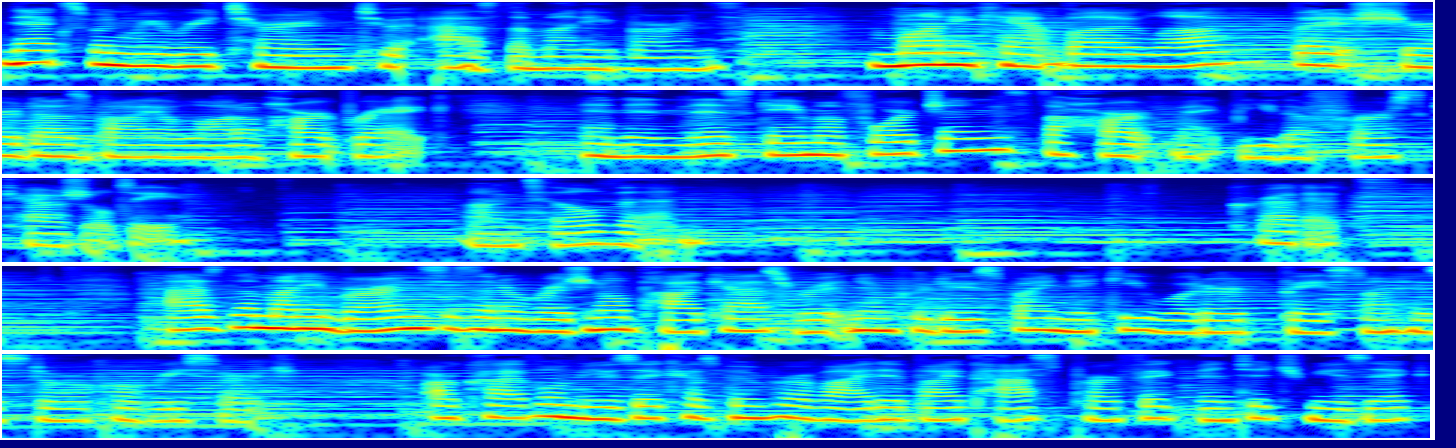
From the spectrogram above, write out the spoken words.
Next, when we return to As the Money Burns, money can't buy love, but it sure does buy a lot of heartbreak. And in this game of fortunes, the heart might be the first casualty. Until then. Credits As the Money Burns is an original podcast written and produced by Nikki Woodard based on historical research. Archival music has been provided by Past Perfect Vintage Music.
